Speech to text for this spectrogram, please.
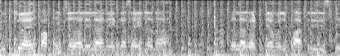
गुच्चू आहेत पापलेटच्या झालेला आणि एका साईडला ना आपल्याला घट्ट्यामध्ये पात्री दिसते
